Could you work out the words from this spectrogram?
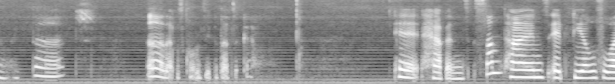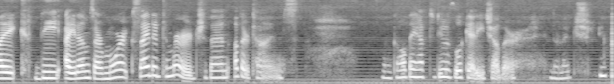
Like that. Oh, that was clumsy, but that's okay. It happens. Sometimes it feels like the items are more excited to merge than other times. Like all they have to do is look at each other. And they're like, shloop.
